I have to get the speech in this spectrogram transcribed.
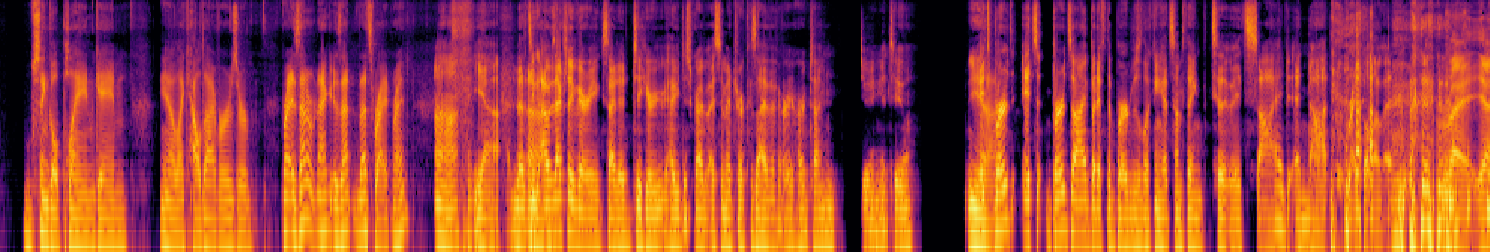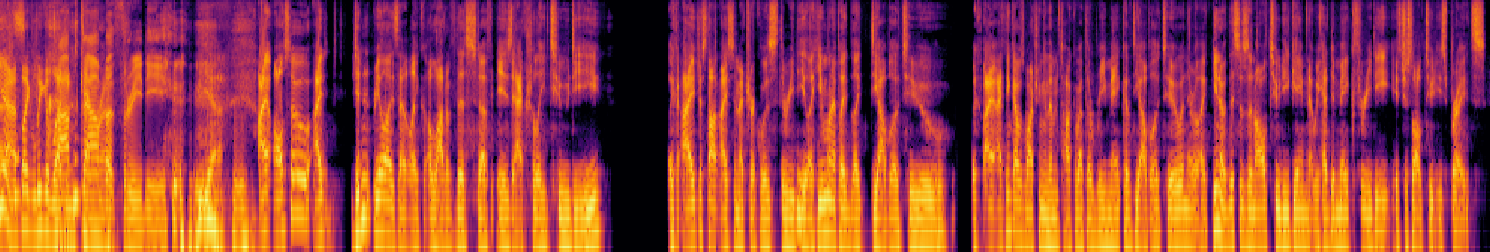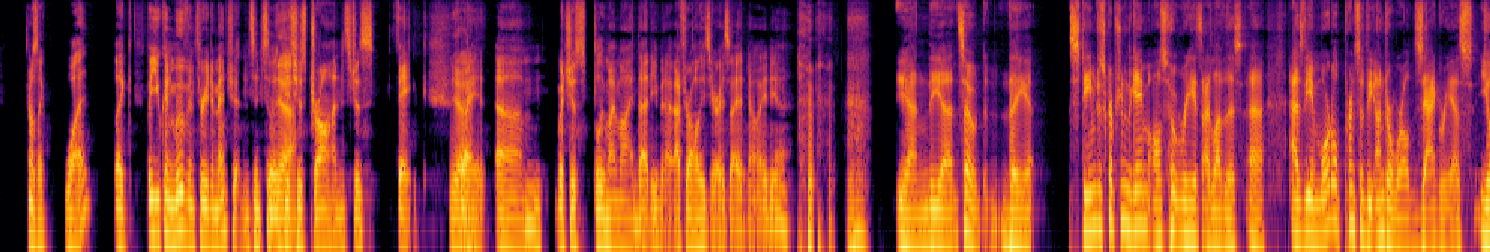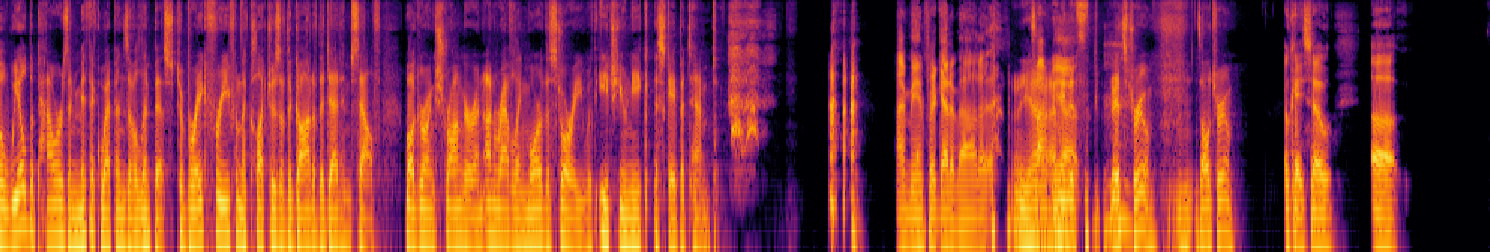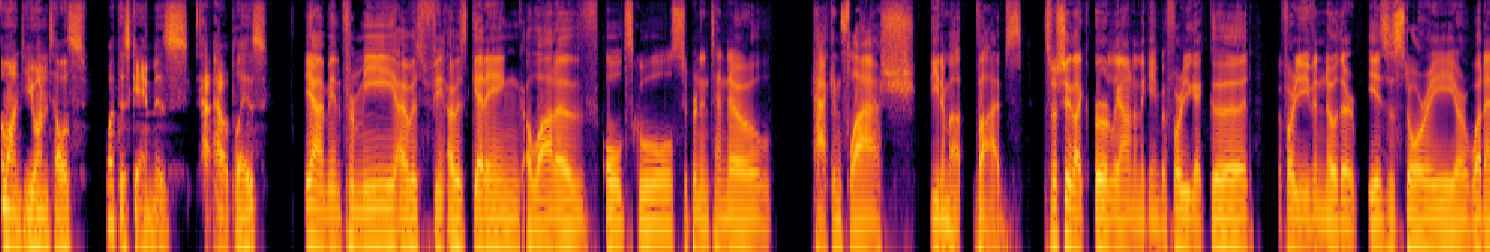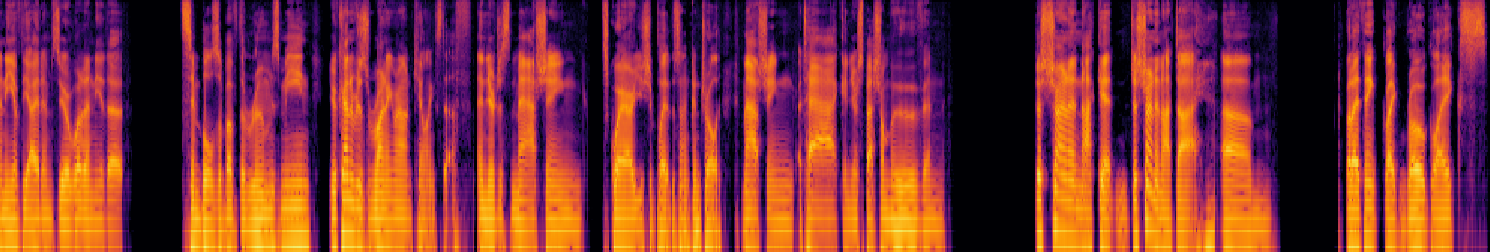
single plane game you know like helldivers or right is that is that that's right right uh-huh yeah that's um, i was actually very excited to hear how you describe isometric because i have a very hard time doing it too yeah. It's bird it's bird's eye, but if the bird was looking at something to its side and not right below it. right. Yeah. Yeah, it's like League of Legends Top camera. down but 3D. yeah. I also I didn't realize that like a lot of this stuff is actually 2D. Like I just thought isometric was 3D. Like even when I played like Diablo 2, like I, I think I was watching them talk about the remake of Diablo 2 and they were like, you know, this is an all 2D game that we had to make 3D. It's just all 2D sprites. And I was like, what? like but you can move in three dimensions it's yeah. it's just drawn it's just fake yeah. right um which just blew my mind that even after all these years i had no idea yeah and the uh so the steam description of the game also reads i love this uh, as the immortal prince of the underworld zagreus you'll wield the powers and mythic weapons of olympus to break free from the clutches of the god of the dead himself while growing stronger and unraveling more of the story with each unique escape attempt I mean, forget about it. Yeah, I mean, up. it's it's true. It's all true. Okay, so, uh, Alon, do you want to tell us what this game is, how, how it plays? Yeah, I mean, for me, I was fe- I was getting a lot of old school Super Nintendo hack and slash beat 'em up vibes, especially like early on in the game before you get good, before you even know there is a story or what any of the items do or what any of the symbols above the rooms mean. You're kind of just running around killing stuff and you're just mashing square. You should play this on controller, mashing attack and your special move and just trying to not get, just trying to not die. Um, but I think like rogue likes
